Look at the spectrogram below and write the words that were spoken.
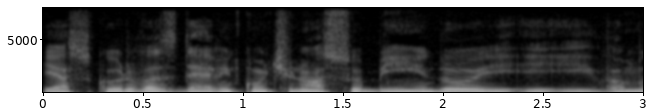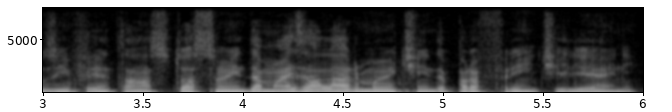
e as curvas devem continuar subindo e, e, e vamos enfrentar uma situação ainda mais alarmante ainda para frente, Eliane.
